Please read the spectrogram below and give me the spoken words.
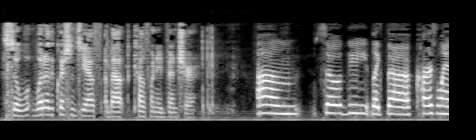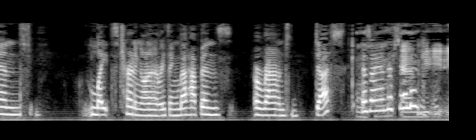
So, what are the questions you have about California Adventure? Um. So the like the Cars Land lights turning on and everything that happens around dusk, as I Mhm. understand and it. you- you-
